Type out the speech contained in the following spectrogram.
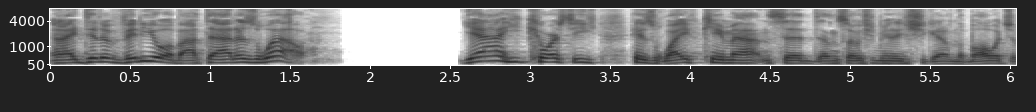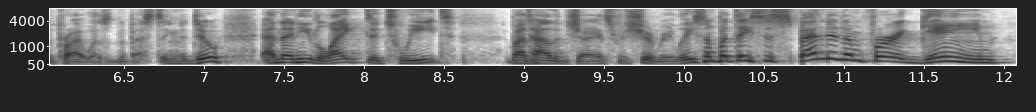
And I did a video about that as well. Yeah, he, of course, he, his wife came out and said on social media he should get on the ball, which it probably wasn't the best thing to do. And then he liked a tweet about how the Giants should release him, but they suspended him for a game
